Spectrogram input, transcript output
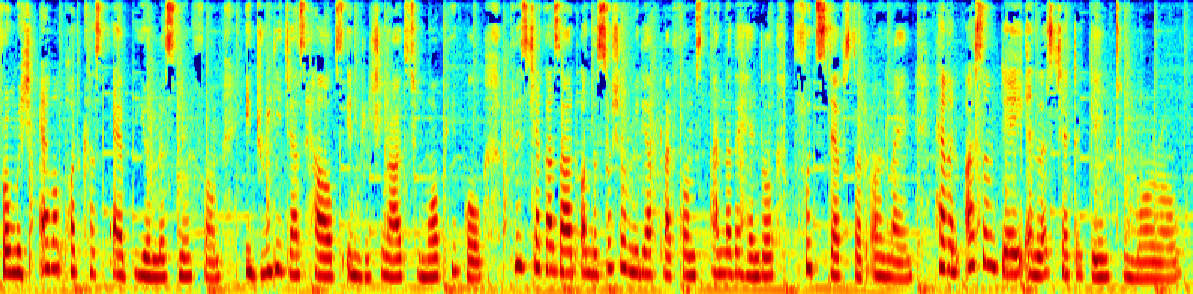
from whichever podcast app you're listening from. It really just helps in reaching out to more people. Please check us out on the social media platforms under the handle footsteps.online. Have an awesome day and let's chat again tomorrow.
